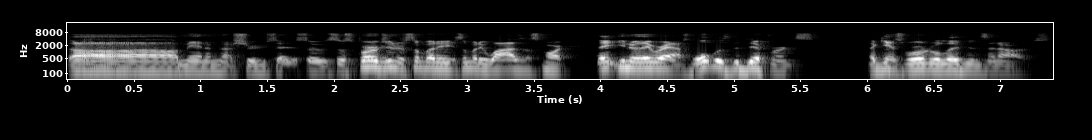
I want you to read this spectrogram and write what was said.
uh, man, I'm not sure who said it. So, so Spurgeon or somebody, somebody wise and smart, they, you know, they were asked, what was the difference against world religions and ours?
